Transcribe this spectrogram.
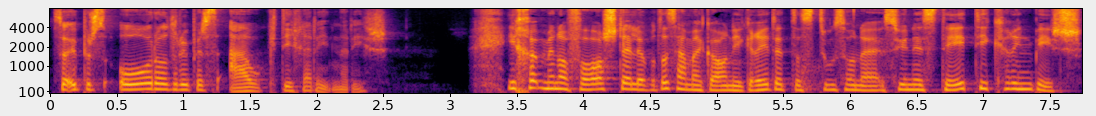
so übers Ohr oder übers Auge dich erinnerst. Ich könnte mir noch vorstellen, aber das haben wir gar nicht geredet, dass du so eine Synästhetikerin bist.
